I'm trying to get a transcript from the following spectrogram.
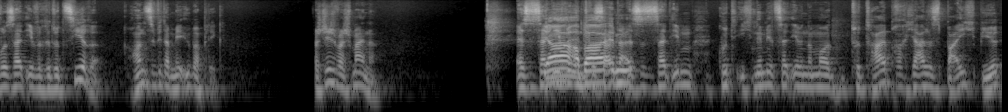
wo es halt eben reduziere, haben sie wieder mehr Überblick. Verstehst du, was ich meine? Es ist halt ja, eben aber es ist halt eben, gut, ich nehme jetzt halt eben nochmal ein total brachiales Beispiel.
